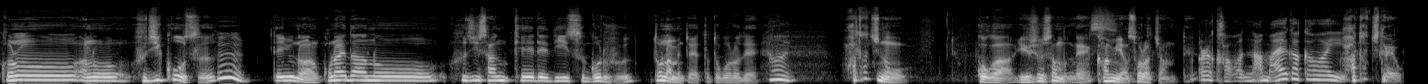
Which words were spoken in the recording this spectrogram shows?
このあの富士コース、うん。っていうのはこの間あの富士山系レディースゴルフトーナメントやったところで二十、はい、歳の子が優勝したもんね。神谷そらちゃんって。あらか名前が可愛い二十歳だよ。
